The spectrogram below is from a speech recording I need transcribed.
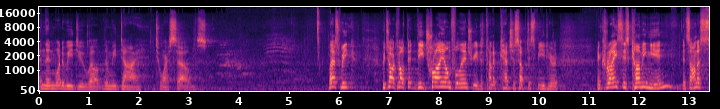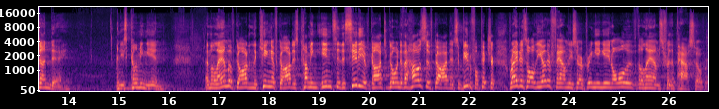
And then what do we do? Well, then we die to ourselves. Last week, we talked about the, the triumphal entry to kind of catch us up to speed here. And Christ is coming in. It's on a Sunday. And he's coming in. And the Lamb of God and the King of God is coming into the city of God to go into the house of God. It's a beautiful picture, right as all the other families are bringing in all of the lambs for the Passover.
